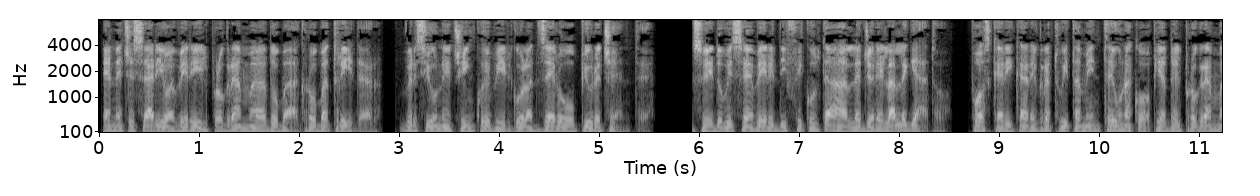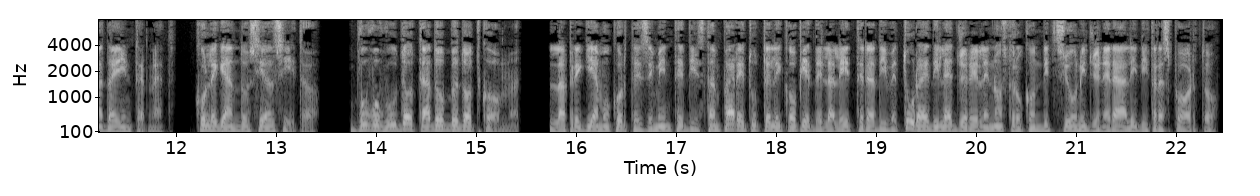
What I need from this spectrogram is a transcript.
è necessario avere il programma Adobe Acrobat Reader, versione 5,0 o più recente. Se dovesse avere difficoltà a leggere l'allegato, può scaricare gratuitamente una copia del programma da internet, collegandosi al sito www.adobe.com. La preghiamo cortesemente di stampare tutte le copie della lettera di vettura e di leggere le nostre condizioni generali di trasporto,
